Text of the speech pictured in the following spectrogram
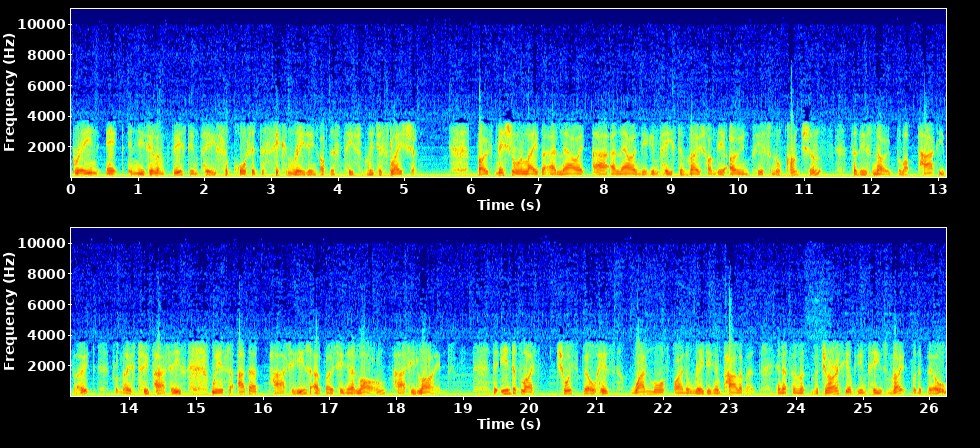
Green Act and New Zealand First MPs supported the second reading of this piece of legislation. Both National and Labour are allow, uh, allowing the MPs to vote on their own personal conscience, so there's no bloc party vote from those two parties, whereas other parties are voting along party lines. The end of life choice bill has one more final reading in Parliament, and if a majority of MPs vote for the bill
